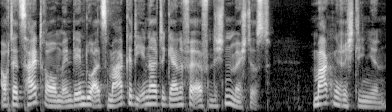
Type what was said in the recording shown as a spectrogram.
Auch der Zeitraum, in dem du als Marke die Inhalte gerne veröffentlichen möchtest. Markenrichtlinien.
